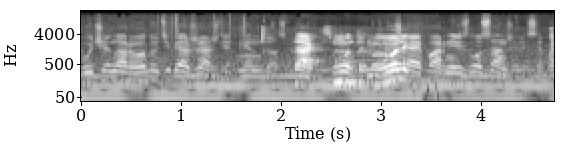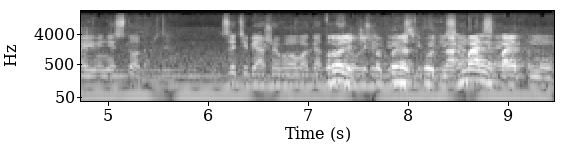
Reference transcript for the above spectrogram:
куча народу тебя жаждет, Мендоза. Так, смотрим ролик. Включая парня из Лос-Анджелеса по имени Стодарт. За тебя живого готов выложить FPS будет 250 нормальный, косарей. поэтому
